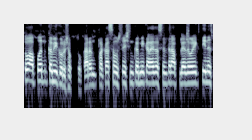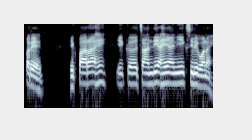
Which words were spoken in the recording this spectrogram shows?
तो आपण कमी करू शकतो. कारण प्रकाश संश्लेषण कमी करायचं असेल तर आपल्याजवळ एक तीनच पर्याय आहेत. एक पारा आहे एक चांदी आहे आणि एक सिलिकॉन आहे.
